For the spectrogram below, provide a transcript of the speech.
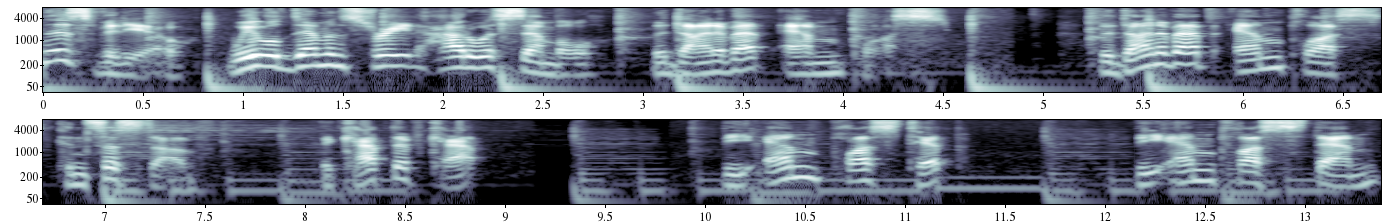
this video, we will demonstrate how to assemble the Dynavap M+. The Dynavap M consists of the captive cap, the M Plus tip, the M Plus stem,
